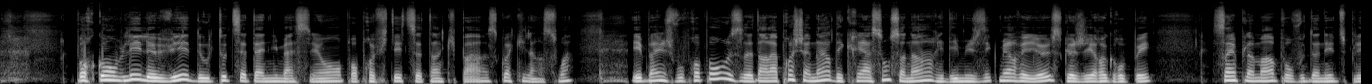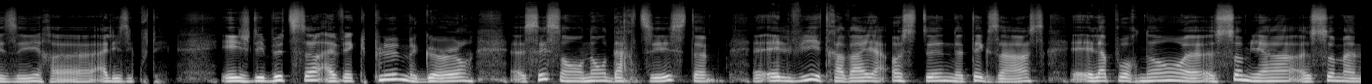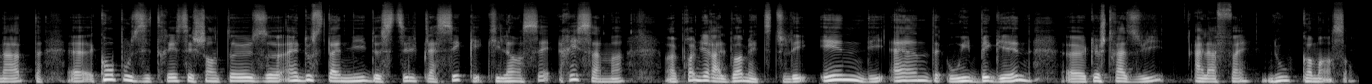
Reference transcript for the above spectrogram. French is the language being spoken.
pour combler le vide ou toute cette animation, pour profiter de ce temps qui passe, quoi qu'il en soit, eh bien, je vous propose dans la prochaine heure des créations sonores et des musiques merveilleuses que j'ai regroupées simplement pour vous donner du plaisir euh, à les écouter. Et je débute ça avec Plume Girl. Euh, c'est son nom d'artiste. Euh, Elle vit et travaille à Austin, Texas. Elle a pour nom euh, Somia Somanat, euh, compositrice et chanteuse hindoustanie de style classique qui lançait récemment un premier album intitulé In the End We Begin, que je traduis à la fin, nous commençons.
